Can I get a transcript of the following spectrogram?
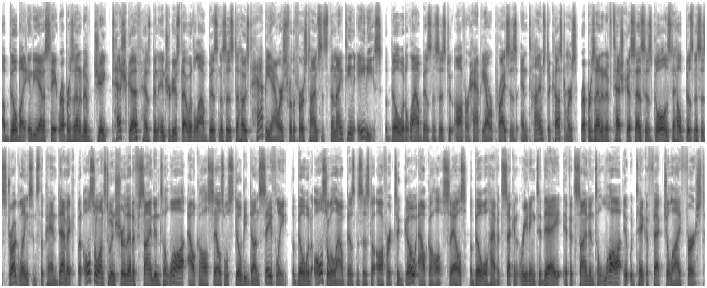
A bill by Indiana State Representative Jake Teshka has been introduced that would allow businesses to host happy hours for the first time since the 1980s. The bill would allow businesses to offer happy hour prices and times to customers. Representative Teshka says his goal is to help businesses struggling since the pandemic, but also wants to ensure that if signed into law, alcohol sales will still be done safely. The bill would also allow businesses to offer to go alcohol sales. The bill will have its second reading today. If it's signed into law, it would take effect July 1st.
